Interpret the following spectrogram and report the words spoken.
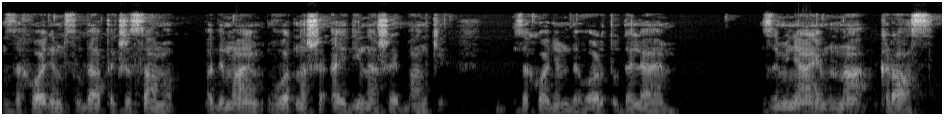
Заходим сюда так же само. Поднимаем. Вот наши ID нашей банки. Заходим в Word, удаляем. Заменяем на крас.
